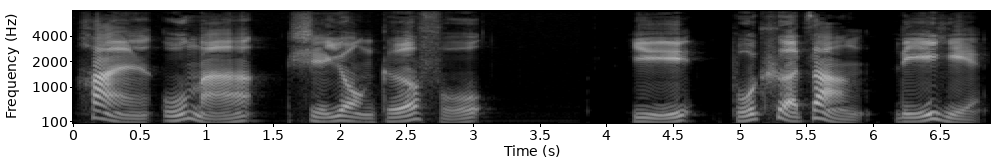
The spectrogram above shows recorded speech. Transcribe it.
汉无麻，使用革服。禹不克葬，礼也。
